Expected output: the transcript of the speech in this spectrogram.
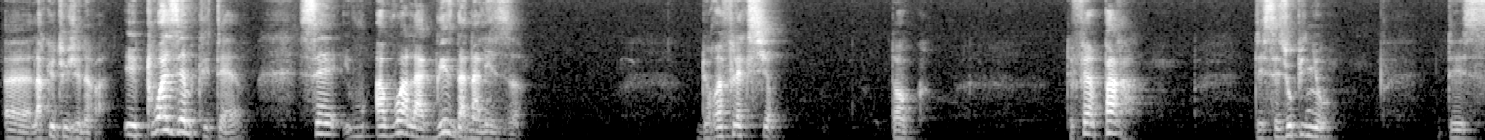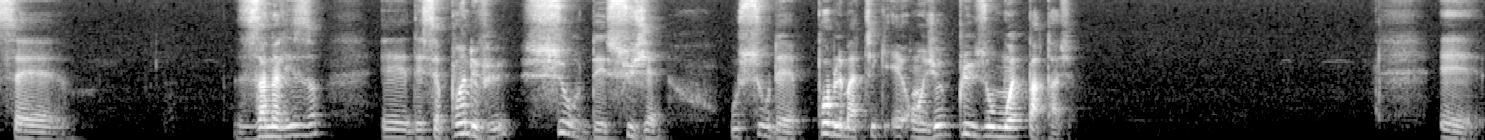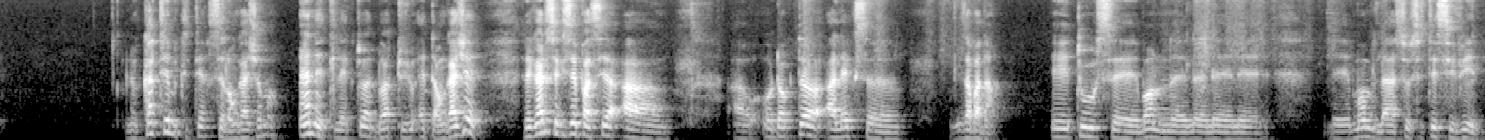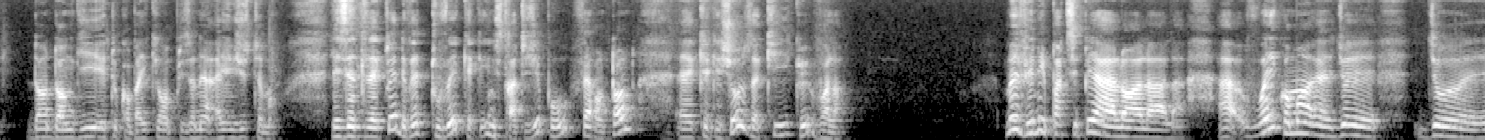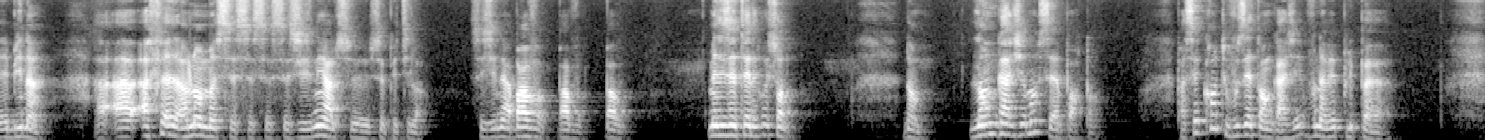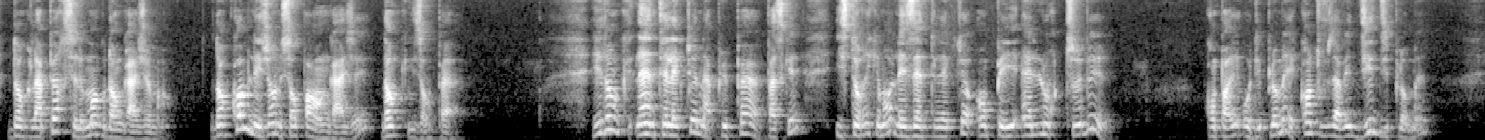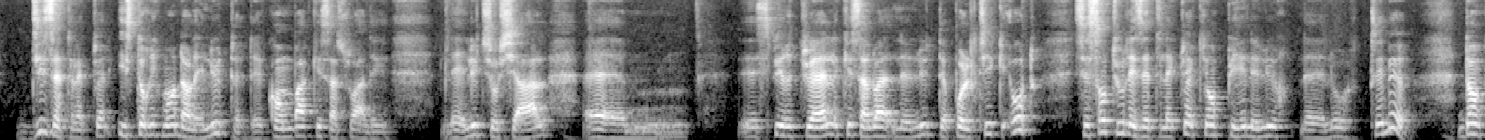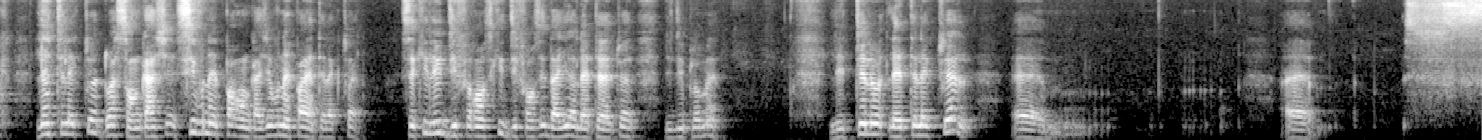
euh, la culture générale. Et troisième critère, c'est avoir la grille d'analyse, de réflexion. Donc, de faire part de ses opinions, de ses analyses et de ses points de vue sur des sujets ou sur des problématiques et enjeux plus ou moins partagés. Et le quatrième critère, c'est l'engagement. Un intellectuel doit toujours être engagé. Regardez ce qui s'est passé au docteur Alex euh, Zabadan. et tous ces, bon, les, les, les, membres de la société civile, dont Dangui et tout compagnie qui ont emprisonné injustement. Les intellectuels devaient trouver une stratégie pour faire entendre euh, quelque chose qui, que, voilà. Mais venez participer à, la... À, vous voyez comment euh, Joe, Joe Ebina a, a. Ah non, mais c'est génial ce, ce petit-là. C'est génial. Bravo, bravo, bravo. Mais les intellectuels sont là. Donc, l'engagement, c'est important. Parce que quand vous êtes engagé, vous n'avez plus peur. Donc, la peur, c'est le manque d'engagement. Donc, comme les gens ne sont pas engagés, donc ils ont peur. Et donc, l'intellectuel n'a plus peur parce que, historiquement, les intellectuels ont payé un lourd tribut comparé aux diplômés. Quand vous avez 10 diplômés, 10 intellectuels, historiquement, dans les luttes, des combats, que ce soit des, les luttes sociales, euh, spirituelles, que ce soit les luttes politiques et autres, ce sont tous les intellectuels qui ont payé les lourds, les lourds tributs. Donc, l'intellectuel doit s'engager. Si vous n'êtes pas engagé, vous n'êtes pas intellectuel. Ce qui lui différencie, qui différencie d'ailleurs l'intellectuel du diplômé. L'intellectuel euh, euh,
